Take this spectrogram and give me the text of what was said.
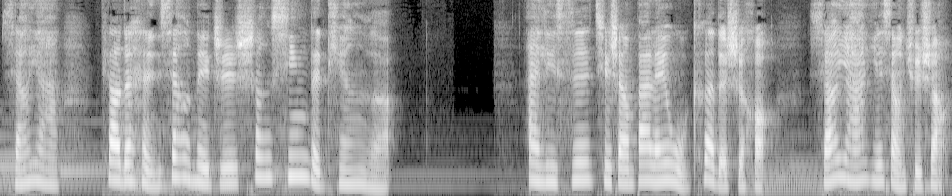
小雅跳得很像那只伤心的天鹅。爱丽丝去上芭蕾舞课的时候。小雅也想去上，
